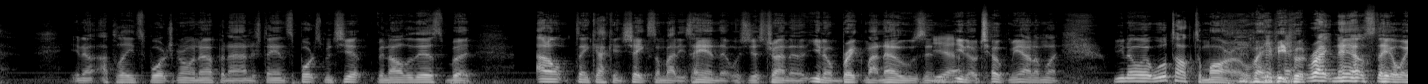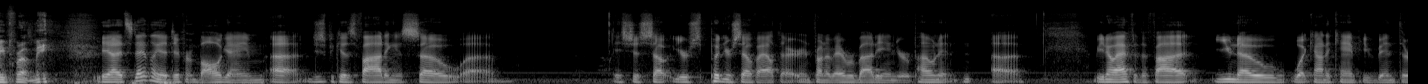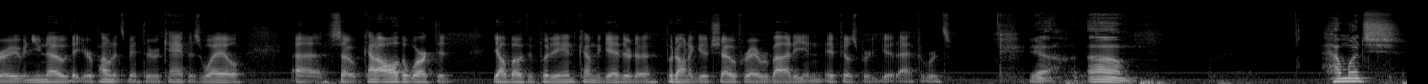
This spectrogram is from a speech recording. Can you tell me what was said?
you know, I played sports growing up and I understand sportsmanship and all of this, but I don't think I can shake somebody's hand that was just trying to, you know, break my nose and, yeah. you know, choke me out. I'm like, you know what, we'll talk tomorrow maybe, but right now stay away from me. Yeah, it's definitely a different ball game uh, just because fighting is so uh, it's just so you're putting yourself out there in front of everybody and your opponent. Uh, you know, after the fight, you know what kind of camp you've been through, and you know that your opponent's been through a camp as well. Uh, so, kind of all the work that y'all both have put in come together to put on a good show for everybody, and it feels pretty good afterwards. Yeah. Um, how much?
